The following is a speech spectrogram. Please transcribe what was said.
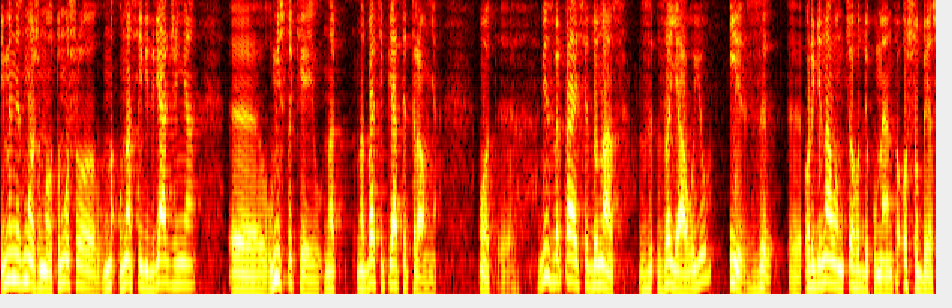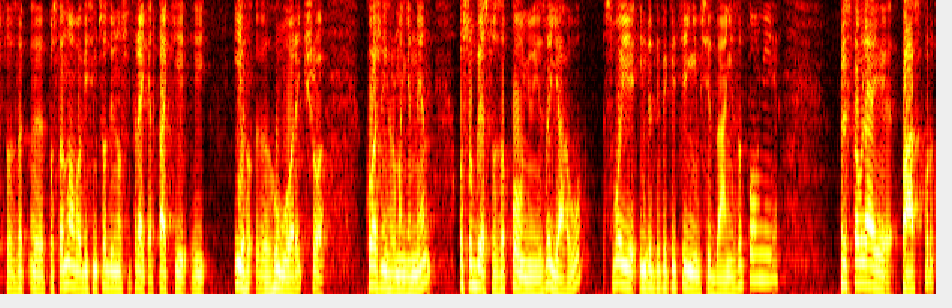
і ми не зможемо, тому що у нас є відрядження е, у місто Київ на, на 25 травня. От, е, він звертається до нас з заявою і з е, оригіналом цього документа особисто. е, Постанова 893 так і, і, і е, говорить, що кожен громадянин особисто заповнює заяву, свої ідентифікаційні всі дані заповнює, представляє паспорт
